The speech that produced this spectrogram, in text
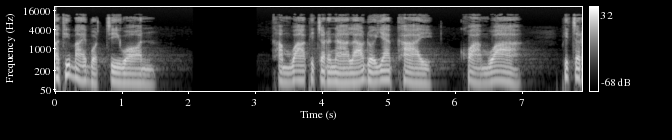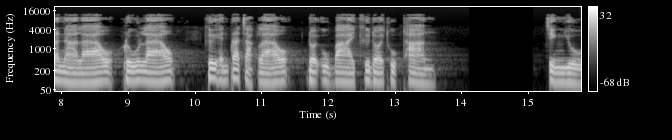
อธิบายบทจีวรคำว่าพิจารณาแล้วโดยแยบคาย ความว่า พิจารณาแล้ว รู้แล้ว คือเห็นประจักษ์แล้ว โดยอุบายคือโดยถูกทาง จริงอยู่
